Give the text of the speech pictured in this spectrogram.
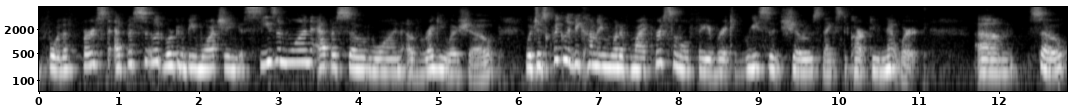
for the first episode, we're going to be watching season 1, episode 1 of Regular Show, which is quickly becoming one of my personal favorite recent shows thanks to Cartoon Network. Um, so,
